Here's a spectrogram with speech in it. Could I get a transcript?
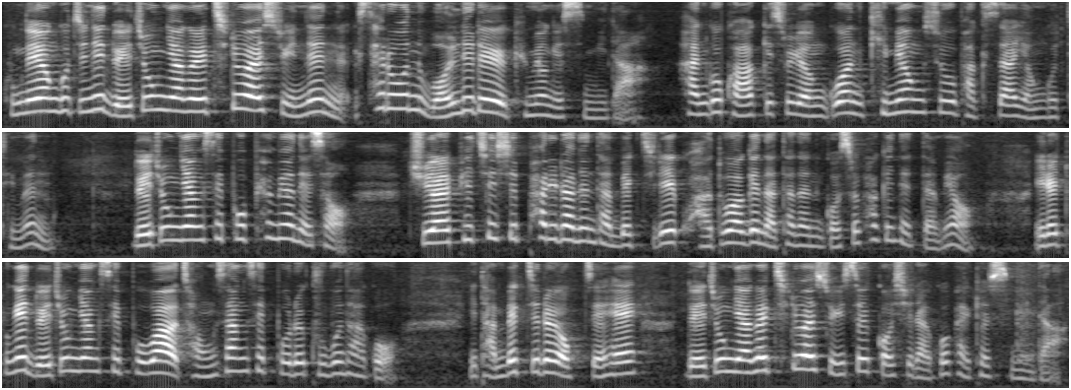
국내 연구진이 뇌종양을 치료할 수 있는 새로운 원리를 규명했습니다. 한국과학기술연구원 김영수 박사 연구팀은 뇌종양 세포 표면에서 GRP78이라는 단백질이 과도하게 나타나는 것을 확인했다며 이를 통해 뇌종양 세포와 정상 세포를 구분하고 이 단백질을 억제해 뇌종양을 치료할 수 있을 것이라고 밝혔습니다.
